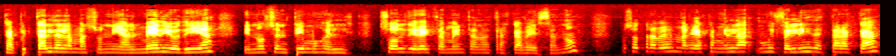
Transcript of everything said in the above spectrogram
capital de la Amazonía, al mediodía y no sentimos el sol directamente a nuestras cabezas, ¿no? Entonces otra vez, María Camila, muy feliz de estar acá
